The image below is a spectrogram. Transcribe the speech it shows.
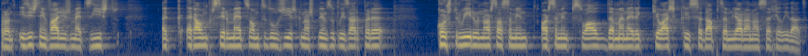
Pronto, existem vários métodos e isto acabam por ser métodos ou metodologias que nós podemos utilizar para construir o nosso orçamento, orçamento pessoal da maneira que eu acho que se adapta melhor à nossa realidade.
